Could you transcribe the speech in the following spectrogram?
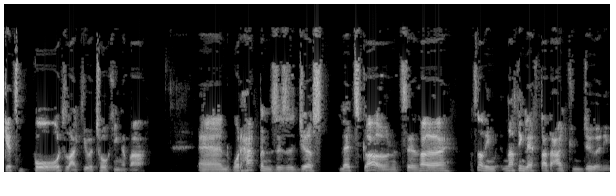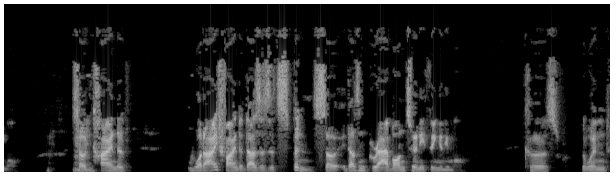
gets bored, like you were talking about. And what happens is it just lets go and it says, oh, there's nothing, nothing left that I can do anymore. Mm-hmm. So it kind of what I find it does is it spins, so it doesn't grab onto anything anymore. Cause the wind,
